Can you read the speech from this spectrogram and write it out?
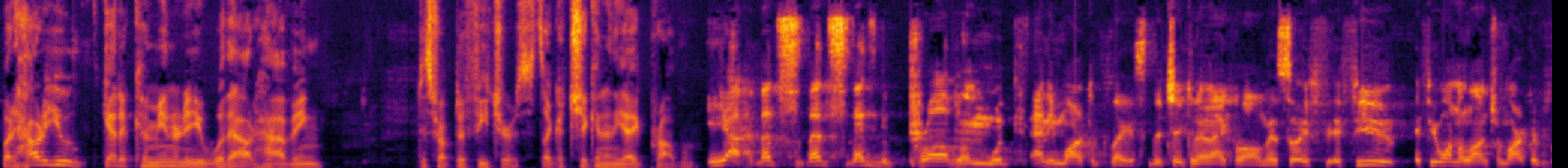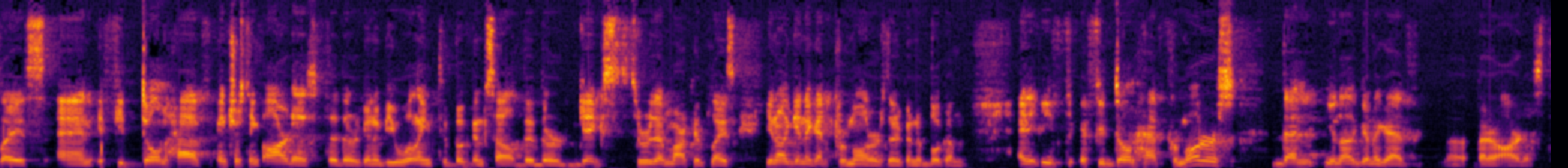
But how do you get a community without having disruptive features. It's like a chicken and the egg problem. Yeah, that's that's that's the problem with any marketplace. The chicken and egg problem is so if, if you if you want to launch a marketplace and if you don't have interesting artists that are going to be willing to book themselves their gigs through their marketplace, you're not going to get promoters that are going to book them. And if if you don't have promoters, then you're not going to get uh, better artists.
